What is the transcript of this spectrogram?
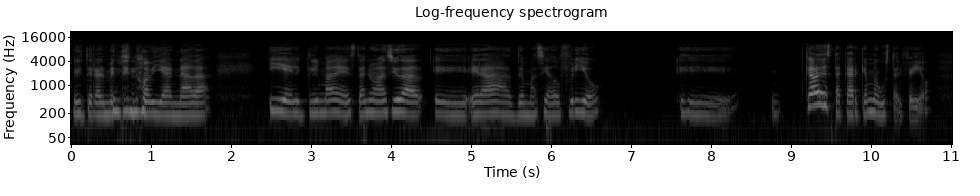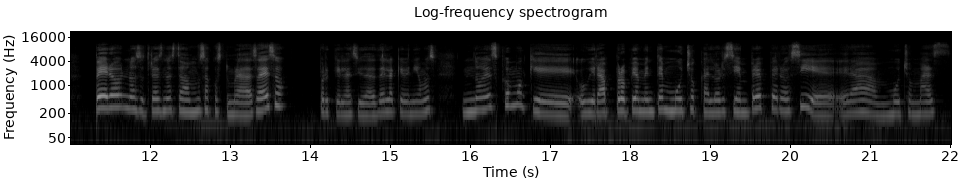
literalmente no había nada. Y el clima de esta nueva ciudad eh, era demasiado frío. Eh, cabe destacar que me gusta el frío, pero nosotras no estábamos acostumbradas a eso, porque la ciudad de la que veníamos no es como que hubiera propiamente mucho calor siempre, pero sí, eh, era mucho más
